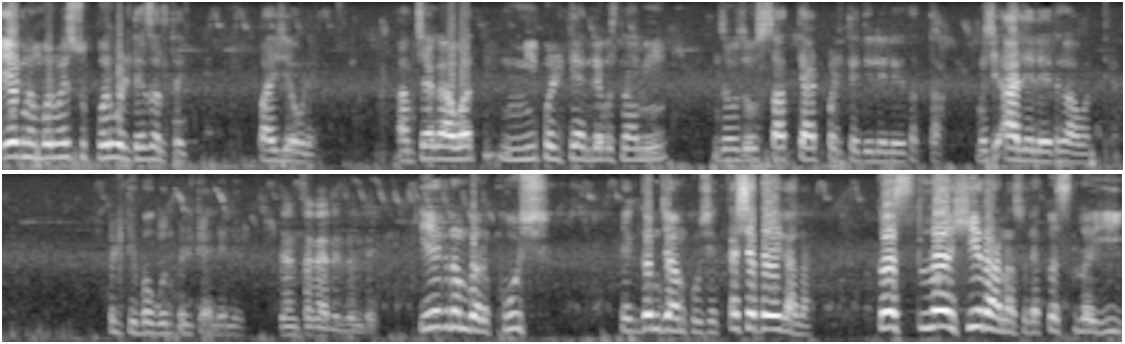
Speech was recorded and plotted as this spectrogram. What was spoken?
एक नंबर म्हणजे सुपर पलट्या चालत आहेत पाहिजे एवढ्या. आमच्या गावात मी पलटी आणल्यापासून आम्ही जवळजवळ सात ते आठ पलट्या दिलेल्या आहेत आत्ता म्हणजे आलेल्या आहेत गावात त्या. पलटी बघून पलटी आलेल्या आहेत. त्यांचा काय रिझल्ट आहे? एक नंबर खुश. एकदम जाम खुश आहेत. कशातही घाला. कसलंही रान असू द्या कसलंही.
